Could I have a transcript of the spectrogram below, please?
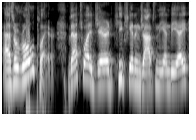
as a role player. That's why Jared keeps getting jobs in the NBA,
